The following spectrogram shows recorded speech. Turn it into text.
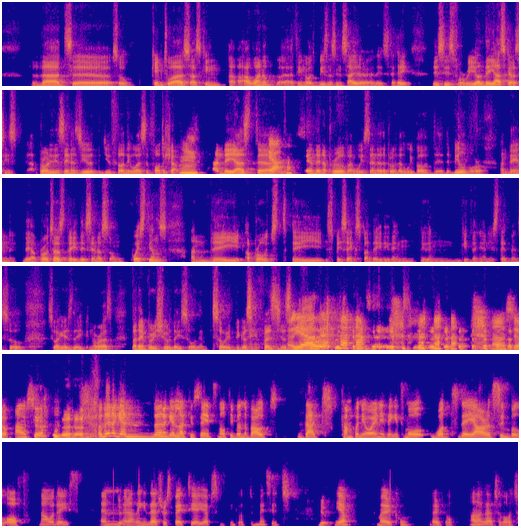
that uh, so came to us asking. Uh, one of I think it was Business Insider. They said, "Hey, this is for real." They asked us, "Is probably the same as you? You thought it was a Photoshop?" Mm. And they asked, uh, yeah. send and approve, and we sent the proof that we bought the, the billboard. And then they approached us. They they sent us some questions and they approached a SpaceX, but they didn't didn't give them any statements. So so I guess they ignore us. But I'm pretty sure they saw them saw it because it was just yeah. I'm sure. I'm sure. but then again, then again, like you say, it's not even about that company or anything. It's more what they are a symbol of nowadays. And yeah. and I think in that respect, yeah, you absolutely got the message. Yep. Yeah. Very cool. Very cool. I like that a lot.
